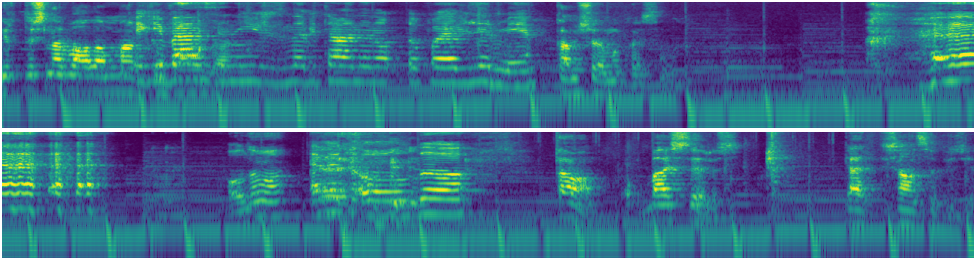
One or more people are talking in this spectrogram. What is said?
yurt dışına bağlanmak Peki ben senin yüzüne bir tane nokta koyabilir miyim? Tam şurama koysana. Oldu mu? Evet oldu. Tamam. Başlıyoruz. Gel şans öpücüğü.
